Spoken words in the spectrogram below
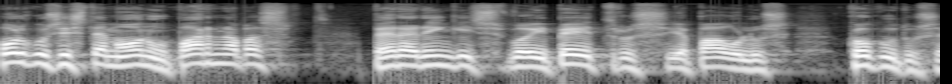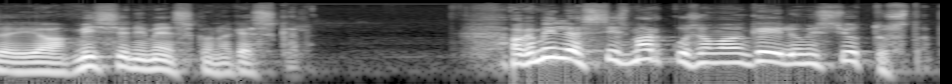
olgu siis tema onu Barnabas pereringis või Peetrus ja Paulus koguduse ja missioonimeeskonna keskel aga millest siis Markus evangeeliumis jutustab?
